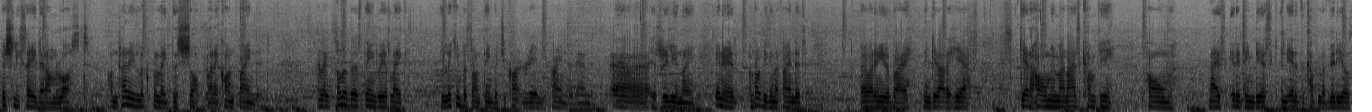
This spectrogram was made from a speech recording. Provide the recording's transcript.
Officially say that I'm lost. I'm trying to look for like this shop, but I can't find it. And like it's one of those things where it's like you're looking for something, but you can't really find it, and uh, it's really annoying. Anyways, I'm probably gonna find it. Buy what I need to buy, then get out of here. Get home in my nice, comfy home, nice editing desk, and edit a couple of videos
